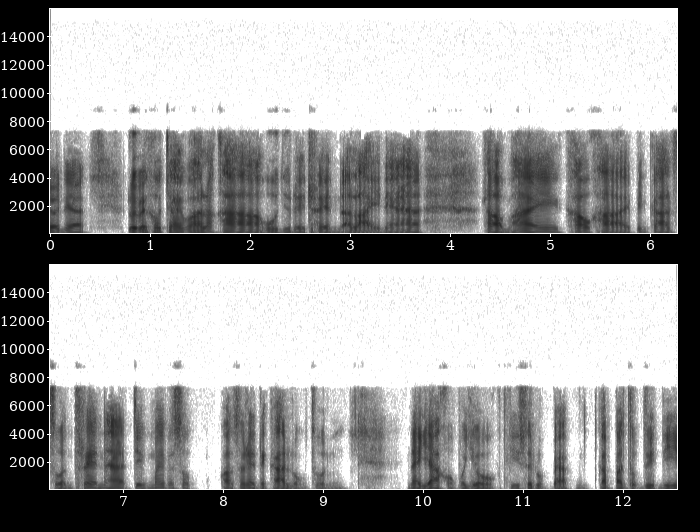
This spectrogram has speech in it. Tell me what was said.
ยอะๆเนี่ย โดยไม่เข้าใจว่าราคาหุ้นอยู่ในเทรนด์อะไรเนี่ยฮะทำให้เข้าขายเป็นการสวนเทรนด์นะฮะจึงไม่ประสบความสำเร็จในการลงทุน นัยยะของประโยคที่สรุปแบบกำปั้นทุบดินนี้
